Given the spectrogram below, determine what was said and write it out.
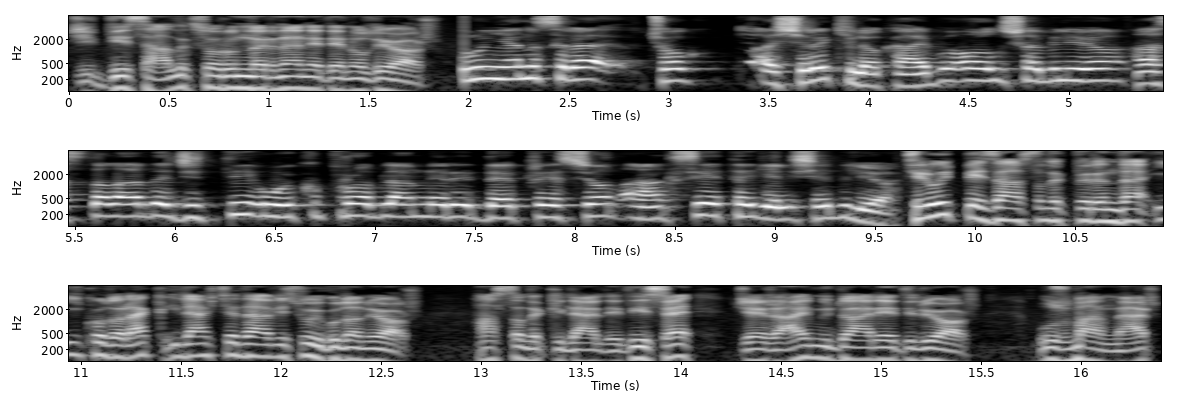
ciddi sağlık sorunlarına neden oluyor. Bunun yanı sıra çok aşırı kilo kaybı oluşabiliyor. Hastalarda ciddi uyku problemleri, depresyon, anksiyete gelişebiliyor. Tiroid bezi hastalıklarında ilk olarak ilaç tedavisi uygulanıyor. Hastalık ilerlediyse cerrahi müdahale ediliyor. Uzmanlar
